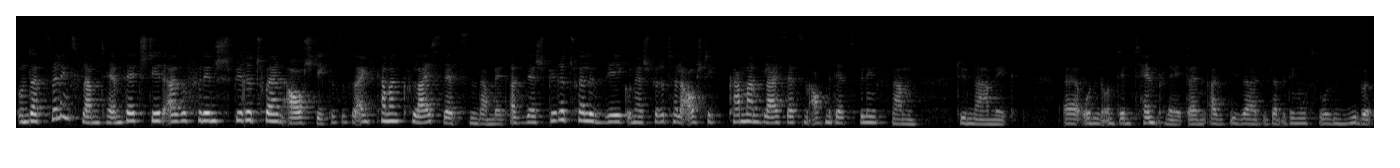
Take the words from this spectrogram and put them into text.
und das Zwillingsflammen-Template steht also für den spirituellen Aufstieg. Das ist eigentlich, kann man gleichsetzen damit. Also der spirituelle Weg und der spirituelle Aufstieg kann man gleichsetzen auch mit der Zwillingsflammen-Dynamik äh, und, und dem Template, also dieser, dieser bedingungslosen Liebe.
